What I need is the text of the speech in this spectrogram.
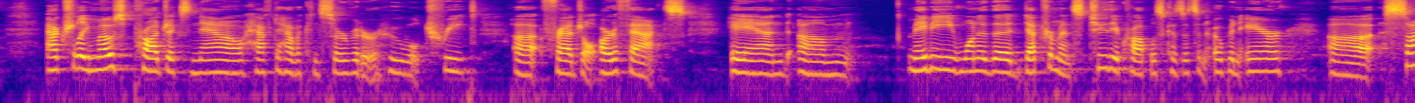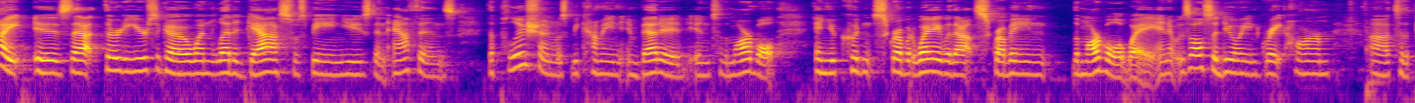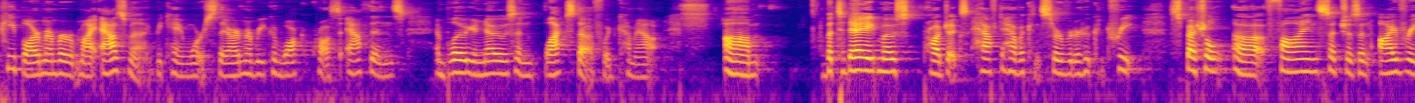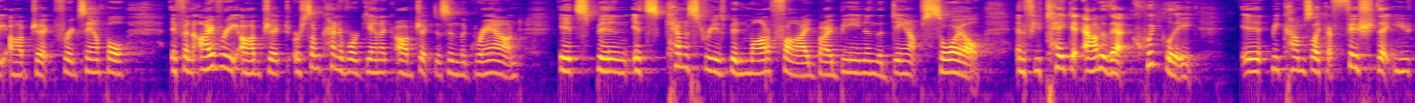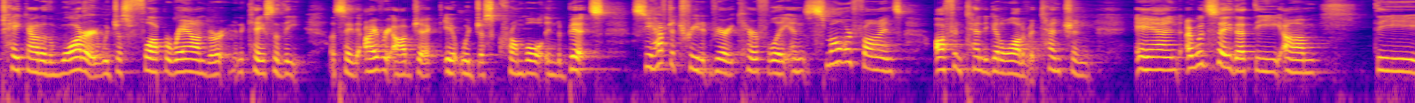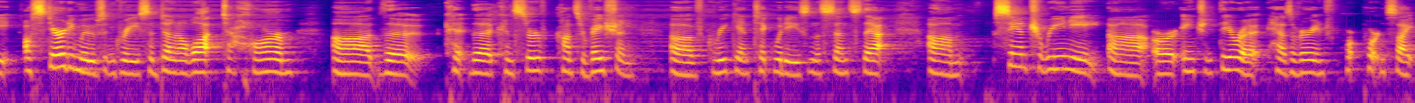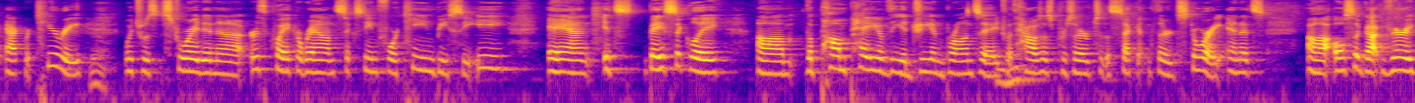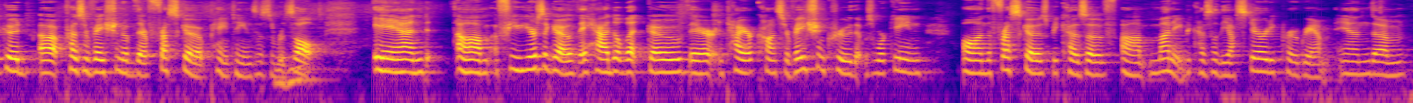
actually, most projects now have to have a conservator who will treat uh, fragile artifacts. And um, maybe one of the detriments to the Acropolis, because it's an open air uh, site, is that 30 years ago, when leaded gas was being used in Athens, the pollution was becoming embedded into the marble, and you couldn't scrub it away without scrubbing the marble away, and it was also doing great harm uh, to the people. I remember my asthma became worse there. I remember you could walk across Athens and blow your nose, and black stuff would come out. Um, but today, most projects have to have a conservator who can treat special uh, finds, such as an ivory object. For example, if an ivory object or some kind of organic object is in the ground, it's been its chemistry has been modified by being in the damp soil. And if you take it out of that quickly, it becomes like a fish that you take out of the water. It would just flop around, or in the case of the, let's say, the ivory object, it would just crumble into bits. So you have to treat it very carefully. And smaller finds often tend to get a lot of attention. And I would say that the, um, the austerity moves in Greece have done a lot to harm uh, the, the conserv- conservation of Greek antiquities in the sense that um, Santorini uh, or ancient Thera has a very important site, Akrotiri, yeah. which was destroyed in an earthquake around 1614 BCE. And it's basically um, the Pompeii of the Aegean Bronze Age mm-hmm. with houses preserved to the second and third story. And it's uh, also got very good uh, preservation of their fresco paintings as a mm-hmm. result. And um, a few years ago, they had to let go their entire conservation crew that was working on the frescoes because of um, money, because of the austerity program. And um,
